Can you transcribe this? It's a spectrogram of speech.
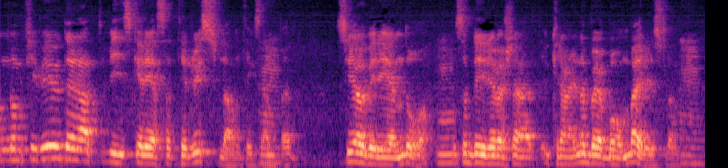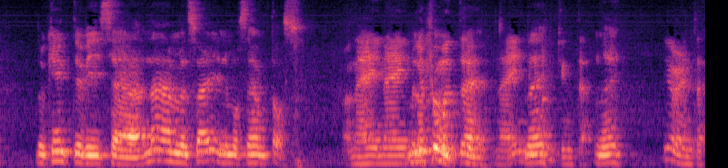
om de förbjuder att vi ska resa till Ryssland till exempel. Så gör vi det ändå. Mm. Och så blir det värsta att Ukraina börjar bomba i Ryssland. Mm. Då kan inte vi säga, nej men Sverige ni måste hämta oss. Nej, nej. Men det funkar inte. inte. Nej, det Nej. funkar inte. Nej. Det gör det inte.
